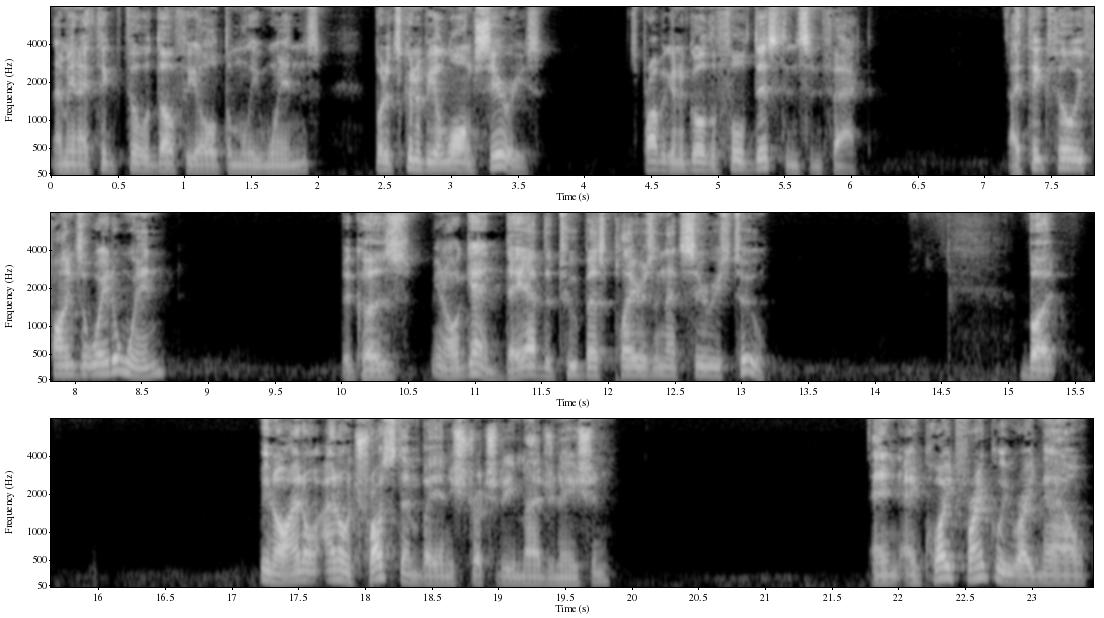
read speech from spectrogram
I mean, I think Philadelphia ultimately wins, but it's going to be a long series. It's probably going to go the full distance, in fact. I think Philly finds a way to win because, you know, again, they have the two best players in that series too. But you know, I don't I don't trust them by any stretch of the imagination. And and quite frankly right now,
